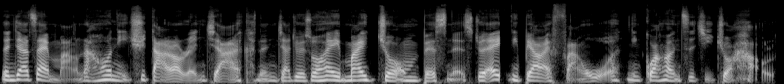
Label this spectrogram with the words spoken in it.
人家在忙，然后你去打扰人家，可能人家就会说：“嘿，mind your own business，就哎，你不要来烦我，你管好你自己就好了。”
